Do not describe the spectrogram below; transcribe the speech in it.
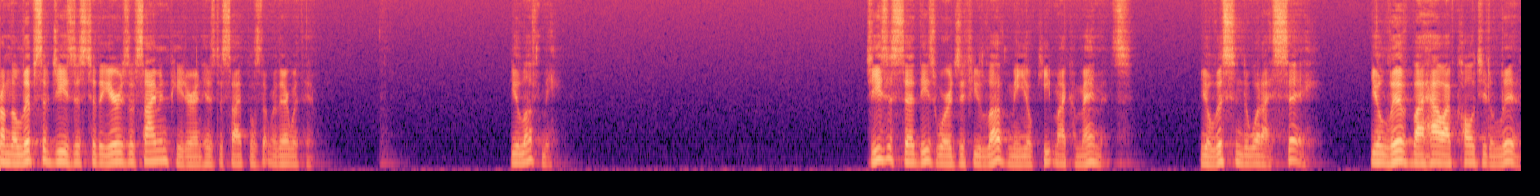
from the lips of Jesus to the ears of Simon Peter and his disciples that were there with him. You love me. Jesus said these words If you love me, you'll keep my commandments. You'll listen to what I say. You'll live by how I've called you to live.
